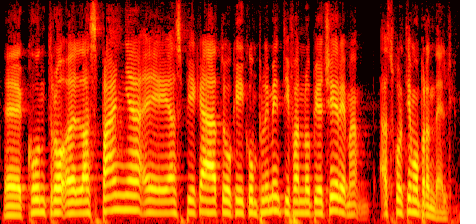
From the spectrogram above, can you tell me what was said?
eh, contro eh, la Spagna e ha spiegato che i complimenti fanno piacere, ma ascoltiamo Prandelli.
